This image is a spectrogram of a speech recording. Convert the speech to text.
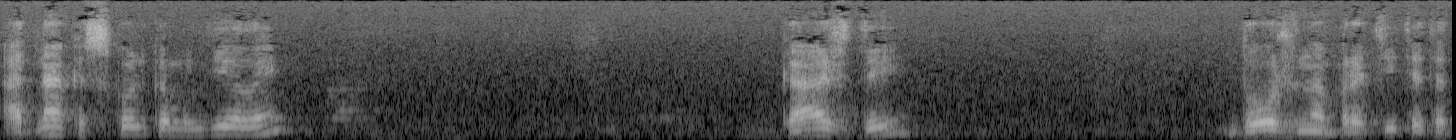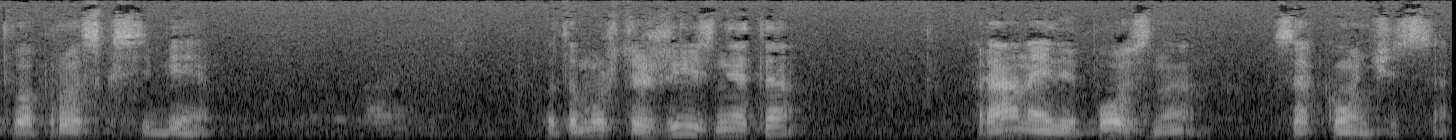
Однако, сколько мы делаем? Каждый должен обратить этот вопрос к себе. Потому что жизнь это рано или поздно закончится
